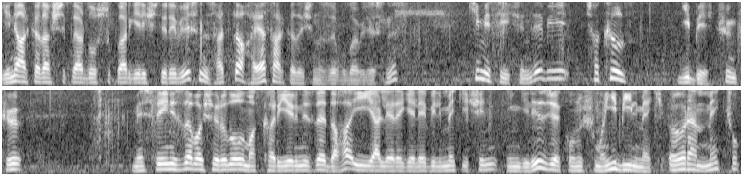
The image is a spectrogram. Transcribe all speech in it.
yeni arkadaşlıklar, dostluklar geliştirebilirsiniz. Hatta hayat arkadaşınızı bulabilirsiniz. Kimisi için de bir çakıl gibi. Çünkü mesleğinizde başarılı olmak, kariyerinizde daha iyi yerlere gelebilmek için İngilizce konuşmayı bilmek, öğrenmek çok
